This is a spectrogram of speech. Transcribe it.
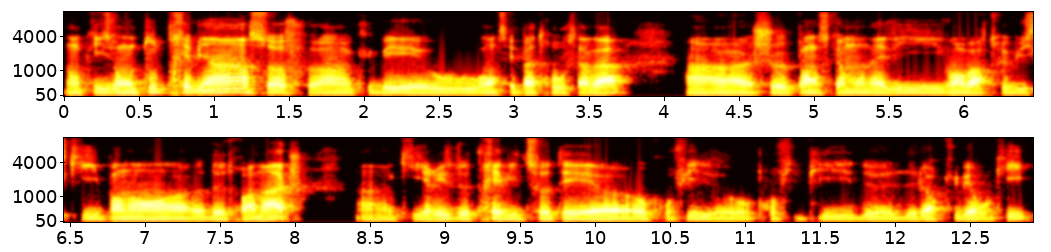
Donc, ils ont tout très bien, sauf un QB où on ne sait pas trop où ça va. Euh, je pense qu'à mon avis, ils vont avoir Trubusky pendant 2-3 euh, matchs, euh, qui risque de très vite sauter au profit, au profit de, de leur QB rookie.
